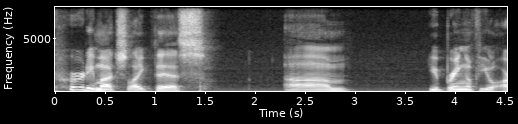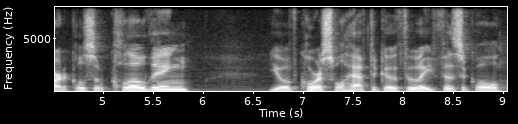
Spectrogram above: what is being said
pretty much like this. Um, you bring a few articles of clothing. You, of course, will have to go through a physical.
